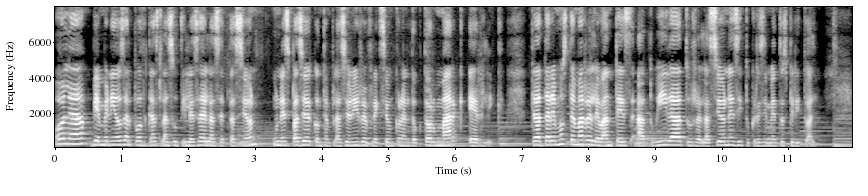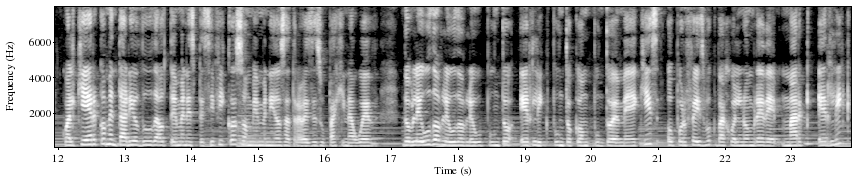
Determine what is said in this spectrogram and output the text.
Hola, bienvenidos al podcast La sutileza de la aceptación, un espacio de contemplación y reflexión con el doctor Mark Ehrlich. Trataremos temas relevantes a tu vida, tus relaciones y tu crecimiento espiritual. Cualquier comentario, duda o tema en específico son bienvenidos a través de su página web www.erlich.com.mx o por Facebook bajo el nombre de Mark Ehrlich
